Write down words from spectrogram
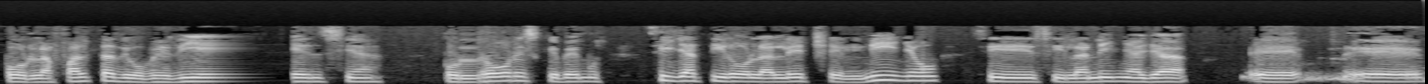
por la falta de obediencia, por errores que vemos, si ya tiró la leche el niño, si, si la niña ya eh, eh,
